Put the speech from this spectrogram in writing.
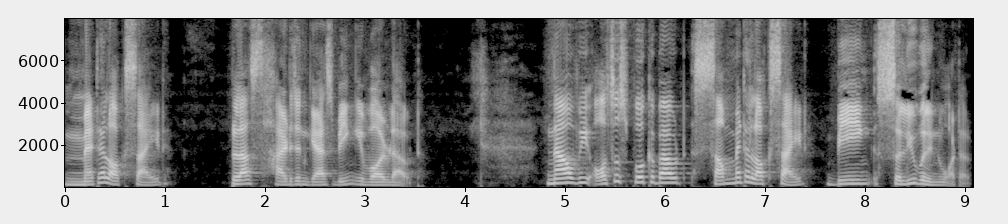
metal oxide plus hydrogen gas being evolved out. Now we also spoke about some metal oxide being soluble in water.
